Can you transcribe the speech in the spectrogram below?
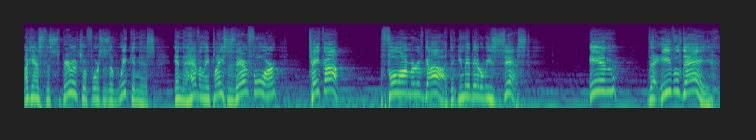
against the spiritual forces of wickedness in the heavenly places. Therefore, take up the full armor of God that you may be able to resist in the evil day,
